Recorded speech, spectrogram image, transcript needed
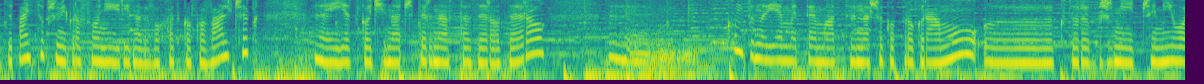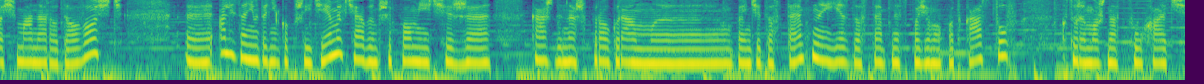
Drodzy Państwo, przy mikrofonie Irina Dwochatko-Kowalczyk. E, Jest godzina 14.00. E, Kontynuujemy temat naszego programu, e, który brzmi Czy miłość ma narodowość? Ale zanim do niego przyjdziemy, chciałabym przypomnieć, że każdy nasz program będzie dostępny i jest dostępny z poziomu podcastów, które można słuchać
